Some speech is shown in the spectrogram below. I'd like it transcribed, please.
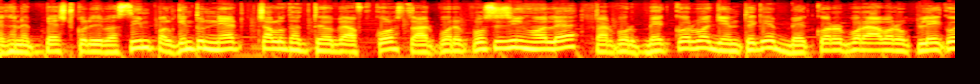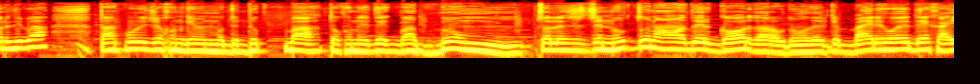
এখানে বেস্ট করে দিবা। সিম্পল কিন্তু নেট চালু থাকতে হবে অফকোর্স তারপরে প্রসেসিং হলে তারপর ব্যাক করবা গেম থেকে। ব্যাক করার পরে আবারও প্লে করে দিবা। তারপরে যখন গেমের মধ্যে ঢুকবা, তখনই দেখবা বুম চলে এসেছে নতুন আমাদের ঘর দাঁড়াও তোমাদেরকে বাইরে হয়ে দেখাই,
